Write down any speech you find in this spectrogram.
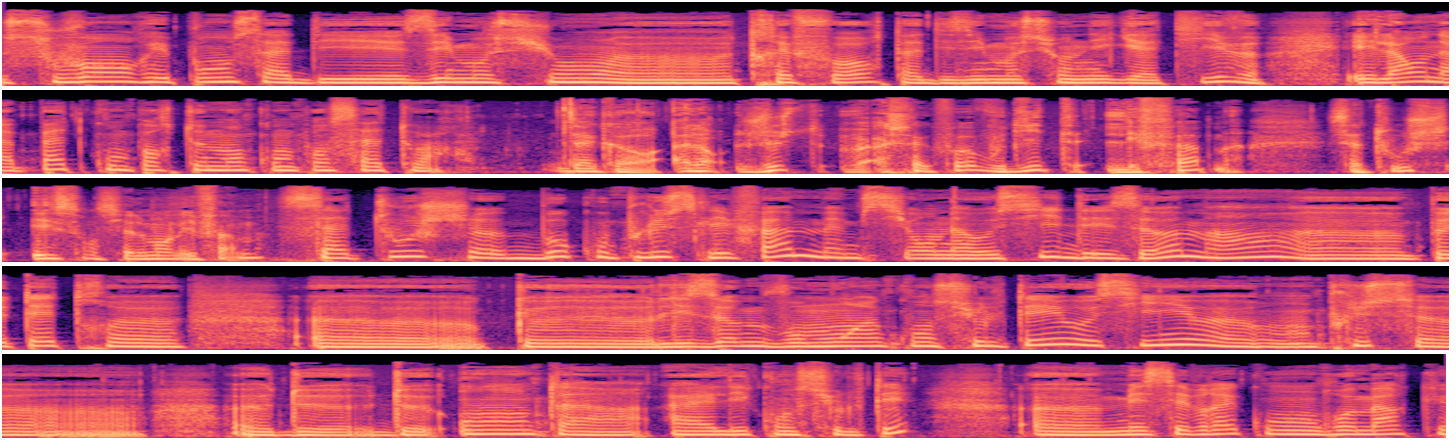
souvent en réponse à des émotions très fortes, à des émotions négatives. Et là, on n'a pas de comportement compensatoire. D'accord. Alors, juste, à chaque fois, vous dites les femmes, ça touche essentiellement les femmes? Ça touche beaucoup plus les femmes, même si on a aussi des hommes. Hein. Euh, Peut-être euh, euh, que les hommes vont moins consulter aussi, euh, ont plus de, de honte à, à aller consulter. Mais c'est vrai qu'on remarque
